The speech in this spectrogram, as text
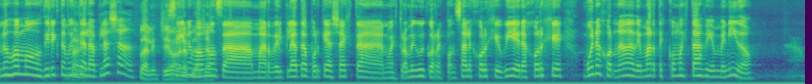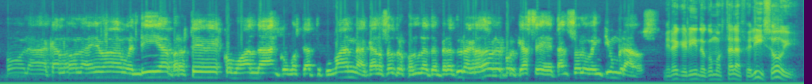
¿Nos vamos directamente a la playa? Dale, llevamos sí, a la nos playa. vamos a Mar del Plata porque allá está nuestro amigo y corresponsal Jorge Viera. Jorge, buena jornada de martes, ¿cómo estás? Bienvenido. Hola Carlos, hola Eva, buen día para ustedes, ¿cómo andan? ¿Cómo está Tucumán? Acá nosotros con una temperatura agradable porque hace tan solo 21 grados. Mirá qué lindo, cómo está la feliz hoy.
